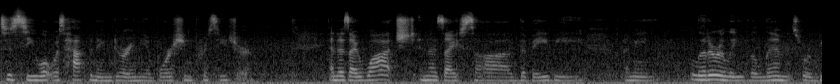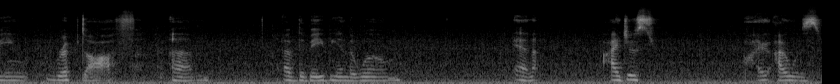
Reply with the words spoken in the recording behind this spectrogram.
to see what was happening during the abortion procedure. And as I watched and as I saw the baby, I mean, literally the limbs were being ripped off um, of the baby in the womb. And I just, I, I was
